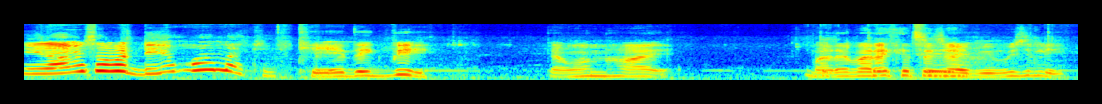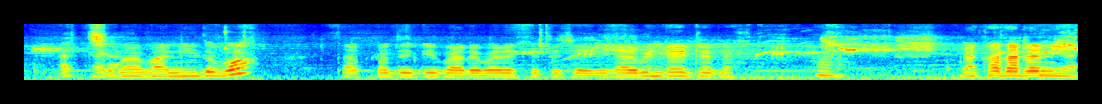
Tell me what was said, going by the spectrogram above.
নিরামিষ আবার ডিম হয় নাকি? খেয়ে দেখবি কেমন হয়। বারে বারে খেতে চাইবি বুঝলি? আচ্ছা। একবার বানিয়ে দেবো তারপর দেখবি বারে বারে খেতে চাইবি। হারবিনটা টেনে। হুম। যা খাতাটা নিয়ে।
